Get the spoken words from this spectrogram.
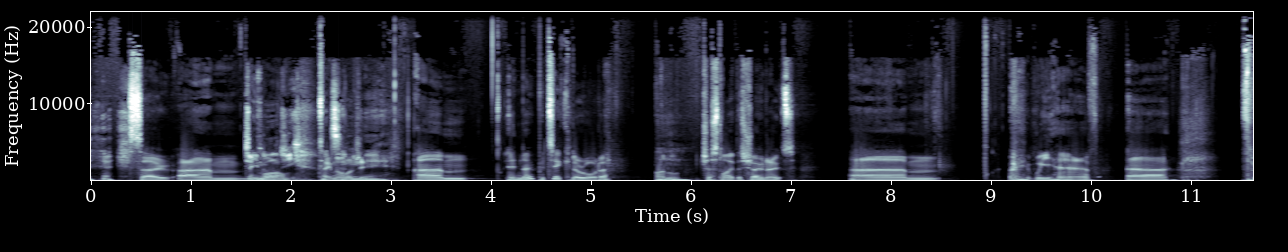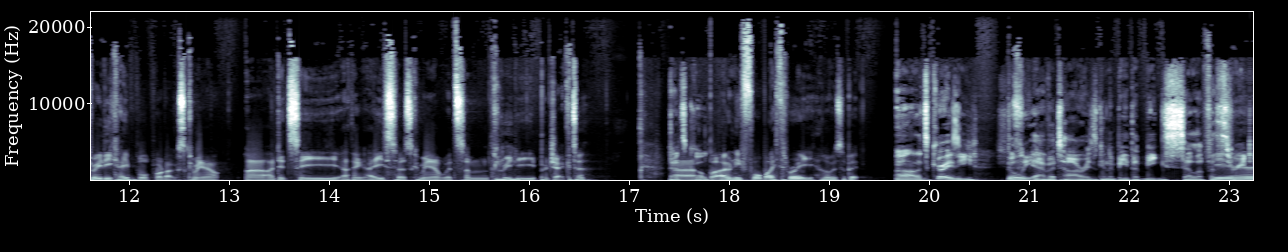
so, um, technology, technology. Um, in no particular order, on Mhm. just like the show notes, um, we have uh, 3D capable products coming out. Uh, I did see, I think Acer's coming out with some 3D projector, That's uh, cool. but only four x three. I was a bit Oh, that's crazy. Surely Avatar is going to be the big seller for 3D.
